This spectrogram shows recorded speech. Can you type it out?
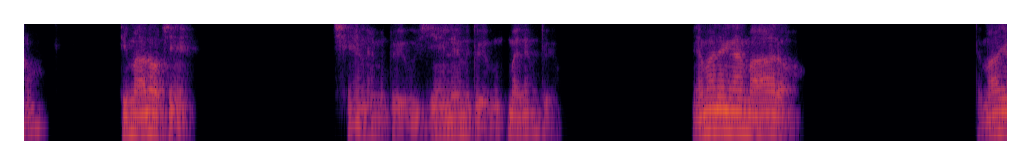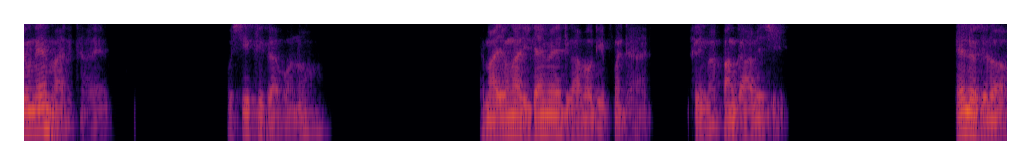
နော်ဒီမှာတော့ဖြင့်ချင်းလည်းမတွေ့ဘူးယင်လည်းမတွေ့ဘူးမှတ်လည်းမတွေ့ဘူးမြန်မာနိုင်ငံမှာတော့ဓမ္မယုံထဲမှာတခါလေဝရှိခိကပေါ့နော်ဓမ္မယုံကဒီတိုင်းပဲတကားပေါက်တွေဖွင့်တာအဲဒီမှာပံကာပဲရှိအဲလိုဆိုတော့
